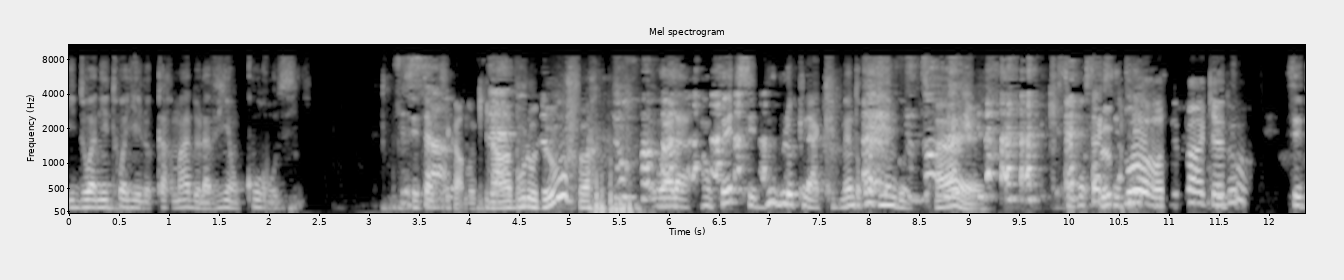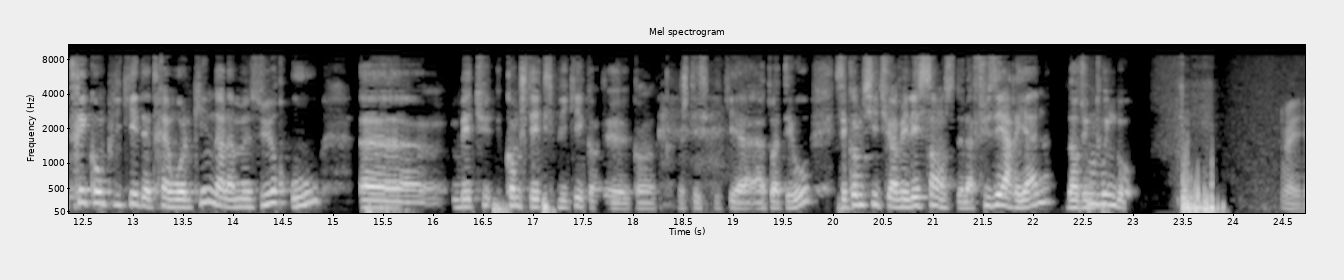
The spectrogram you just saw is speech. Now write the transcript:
il doit nettoyer le karma de la vie en cours aussi. C'est ça. Donc il a un boulot de ouf. voilà. En fait, c'est double claque, main droite, main gauche. Ah ouais. C'est pour ça que c'est pauvre, c'est pas un cadeau. C'est très compliqué d'être un walk-in dans la mesure où, euh, mais tu, comme je t'ai expliqué quand, euh, quand je t'ai expliqué à, toi Théo, c'est comme si tu avais l'essence de la fusée Ariane dans une mm. Twingo. Oui.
